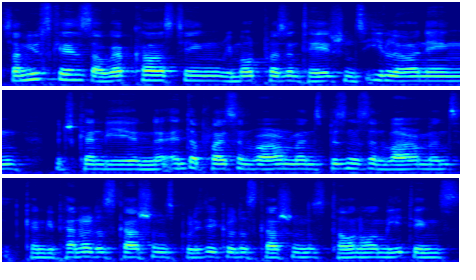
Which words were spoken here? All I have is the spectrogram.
Some use cases are webcasting, remote presentations, e-learning, which can be in enterprise environments, business environments. It can be panel discussions, political discussions, town hall meetings,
